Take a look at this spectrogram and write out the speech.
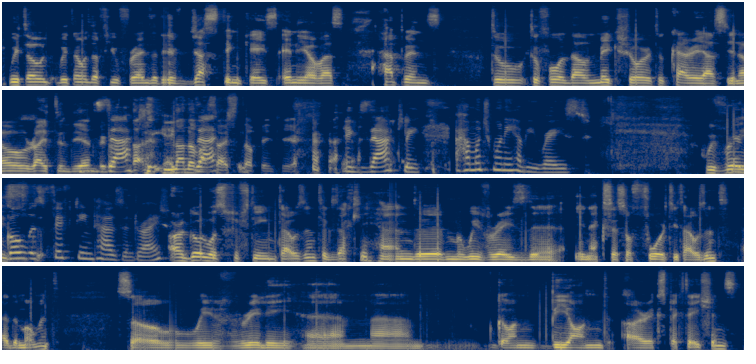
We told we told a few friends that if just in case any of us happens to to fall down, make sure to carry us, you know, right till the end exactly, because none, none exactly. of us are stopping here. exactly. How much money have you raised? We've Your goal was fifteen thousand, right? our goal was fifteen thousand exactly, and um, we've raised uh, in excess of forty thousand at the moment. So we've really um, um, gone beyond our expectations.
